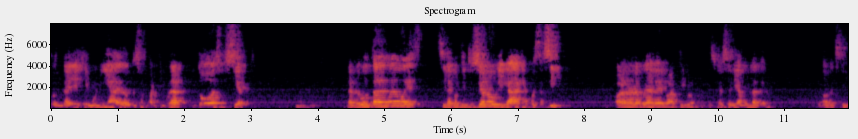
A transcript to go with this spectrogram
donde hay hegemonía de la educación particular, y todo eso es cierto. La pregunta de nuevo es si la constitución obligaba a que fuese así. Ahora no le voy a leer los artículos porque eso sería muy latero. Ahora sí.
